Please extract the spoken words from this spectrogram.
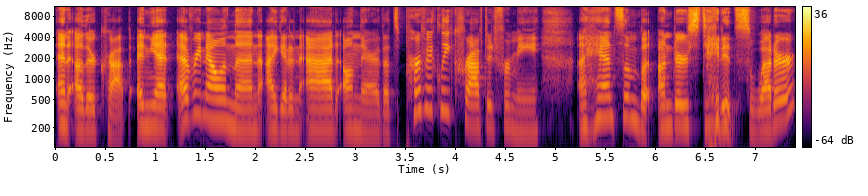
and other crap. And yet, every now and then, I get an ad on there that's perfectly crafted for me a handsome but understated sweater,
